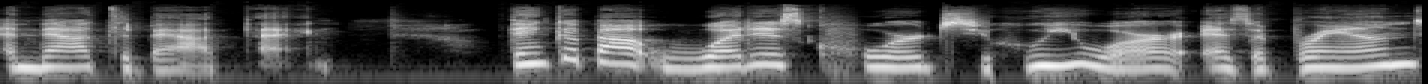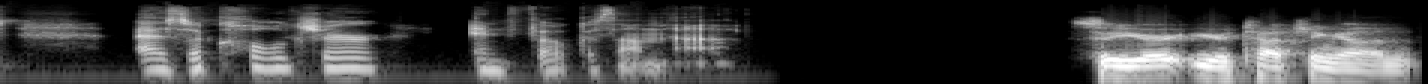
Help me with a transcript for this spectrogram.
And that's a bad thing. Think about what is core to who you are as a brand, as a culture, and focus on that. So you're you're touching on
